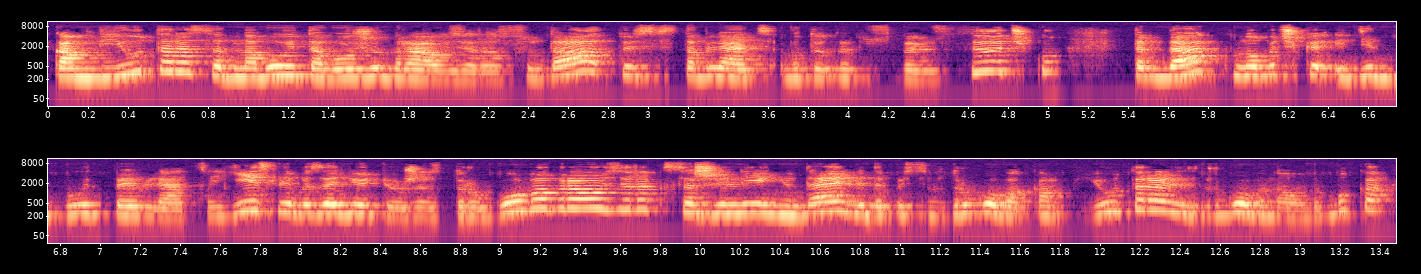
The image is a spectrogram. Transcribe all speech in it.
компьютера с одного и того же браузера сюда, то есть вставлять вот эту свою ссылочку, тогда кнопочка Edit будет появляться. Если вы зайдете уже с другого браузера, к сожалению, да, или, допустим, с другого компьютера, или с другого ноутбука,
